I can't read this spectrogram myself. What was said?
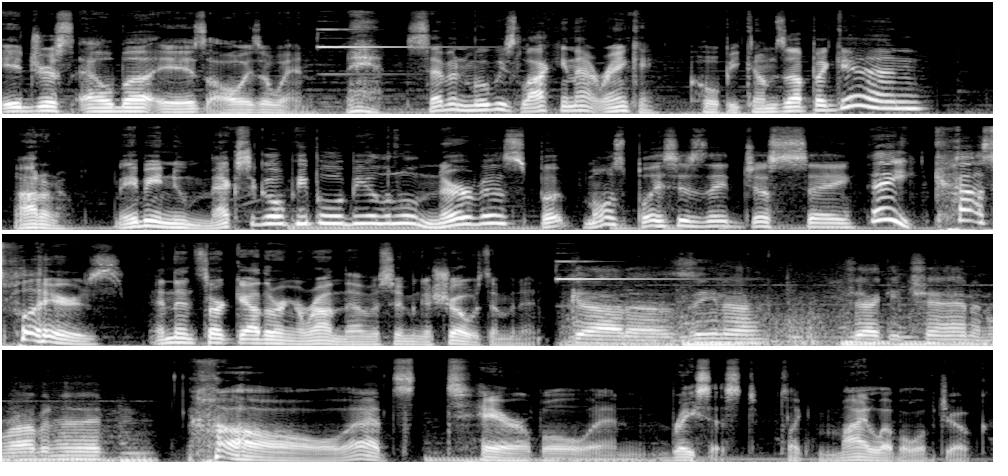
Idris Elba is always a win. Man, seven movies lacking that ranking. Hope he comes up again. I don't know. Maybe in New Mexico people would be a little nervous, but most places they'd just say, hey, cosplayers! And then start gathering around them, assuming a show is imminent. Got uh, Xena, Jackie Chan, and Robin Hood. Oh, that's terrible and racist. It's like my level of joke.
